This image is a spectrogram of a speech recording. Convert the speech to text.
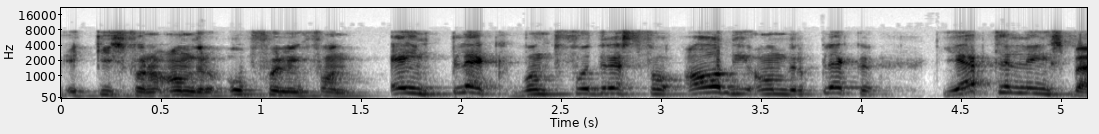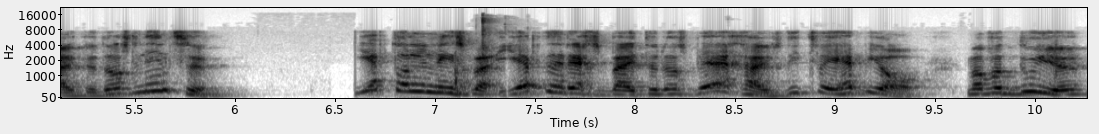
ik kies voor een andere opvulling van één plek. Want voor de rest, voor al die andere plekken, je hebt een linksbuiten, dat is Linsen. Je hebt al een linksbuiten, je hebt een rechtsbuiten, dat is Berghuis. Die twee heb je al. Maar wat doe je?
